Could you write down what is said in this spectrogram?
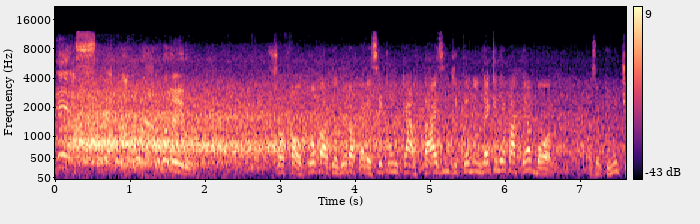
Espetacular, goleiro. Só faltou o batedor aparecer com um cartaz indicando onde é que ele ia bater a bola. Mas é o que não tinha.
